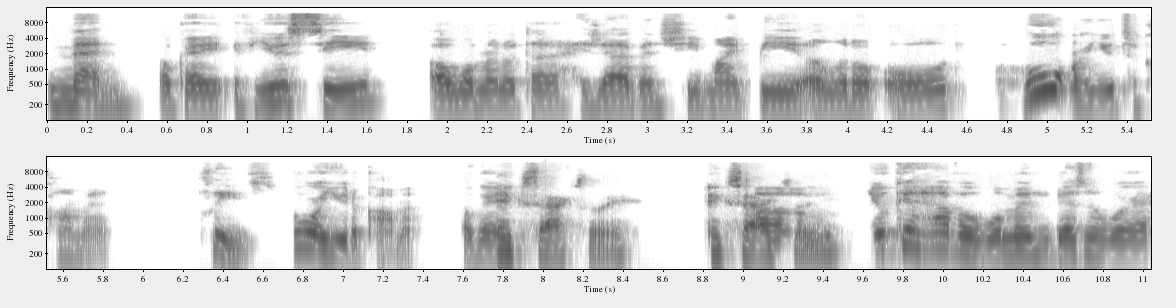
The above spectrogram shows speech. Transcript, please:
men, okay, if you see a woman without a hijab and she might be a little old, who are you to comment? Please, who are you to comment? Okay. Exactly. Um, Exactly. you can have a woman who doesn't wear a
